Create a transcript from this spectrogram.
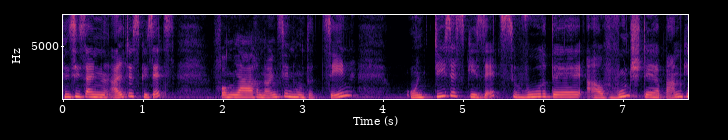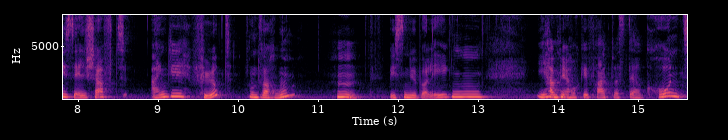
Es ist ein altes Gesetz vom Jahr 1910 und dieses Gesetz wurde auf Wunsch der Bahngesellschaft eingeführt. Und warum? Hm, bisschen überlegen. Ich habe mir auch gefragt, was der Grund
